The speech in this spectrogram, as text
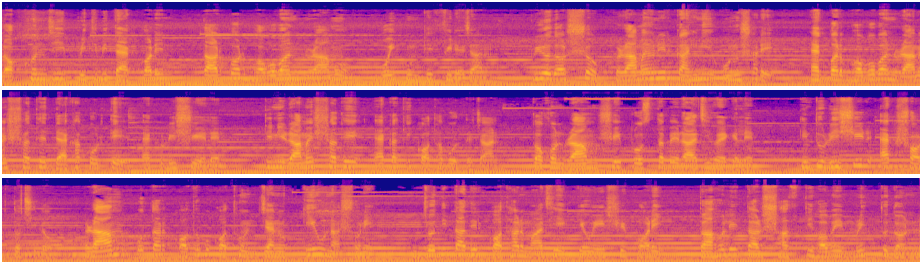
লক্ষণজি পৃথিবী ত্যাগ করেন, তারপর ভগবান রামও বৈকুণ্ঠে ফিরে যান। প্রিয় দর্শক, রামায়ণের কাহিনী অনুসারে একবার ভগবান রামের সাথে দেখা করতে এক ঋষি এলেন। তিনি রামের সাথে একাকী কথা বলতে চান। তখন রাম সেই প্রস্তাবে রাজি হয়ে গেলেন। কিন্তু ঋষির এক শর্ত ছিল, রাম ও তার কথোপকথন যেন কেউ না শোনে। যদি তাদের কথার মাঝে কেউ এসে পড়ে, তাহলে তার শাস্তি হবে মৃত্যুদণ্ড।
